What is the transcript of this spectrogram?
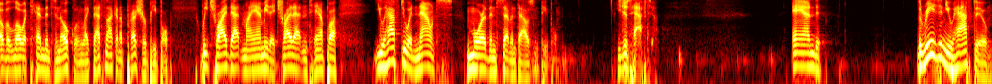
of a low attendance in Oakland. Like, that's not going to pressure people. We tried that in Miami, they try that in Tampa. You have to announce more than 7,000 people. You just have to. And the reason you have to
